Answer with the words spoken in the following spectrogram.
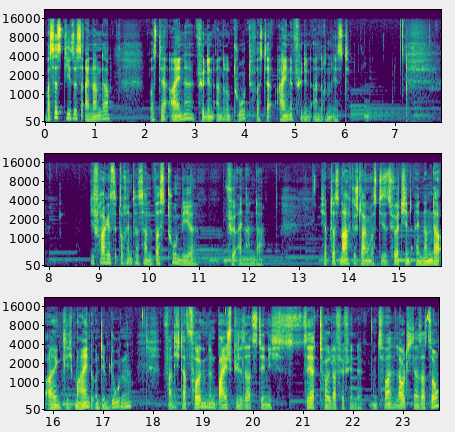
Was ist dieses Einander, was der eine für den anderen tut, was der eine für den anderen ist? Die Frage ist doch interessant, was tun wir füreinander? Ich habe das nachgeschlagen, was dieses Wörtchen einander eigentlich meint und im Duden fand ich da folgenden Beispielsatz, den ich sehr toll dafür finde. Und zwar lautet der Satz so,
